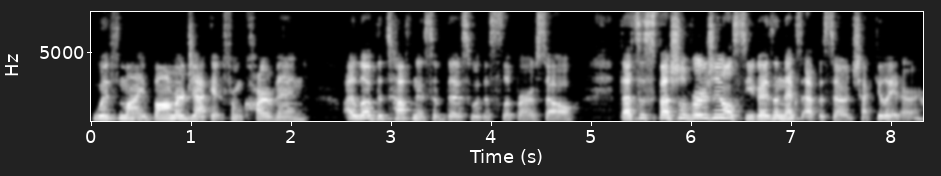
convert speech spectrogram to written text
with my bomber jacket from Carven. I love the toughness of this with a slipper, so that's a special version. I'll see you guys in the next episode. Check you later.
